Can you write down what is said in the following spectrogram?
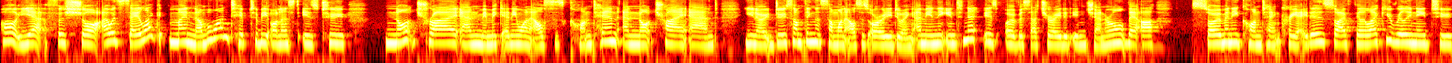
Oh, yeah, for sure. I would say, like, my number one tip, to be honest, is to not try and mimic anyone else's content and not try and, you know, do something that someone else is already doing. I mean, the internet is oversaturated in general. There are so many content creators. So I feel like you really need to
